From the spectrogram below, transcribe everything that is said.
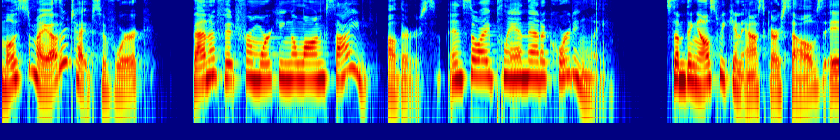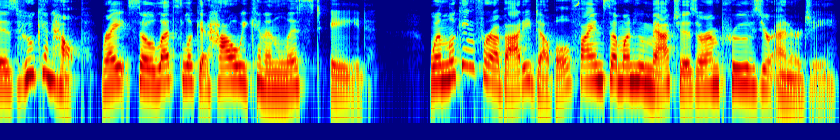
most of my other types of work benefit from working alongside others. And so I plan that accordingly. Something else we can ask ourselves is who can help, right? So let's look at how we can enlist aid. When looking for a body double, find someone who matches or improves your energy,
